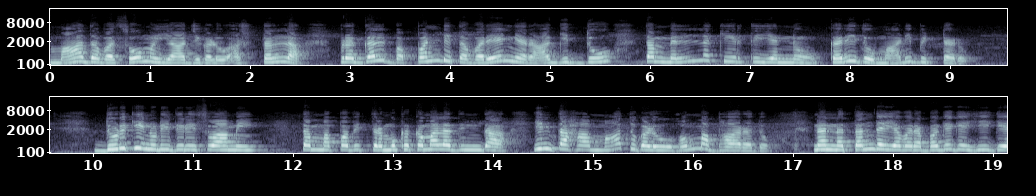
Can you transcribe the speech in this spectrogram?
ಮಾಧವ ಸೋಮಯ್ಯಾಜಿಗಳು ಅಷ್ಟಲ್ಲ ಪ್ರಗಲ್ಭ ಪಂಡಿತ ವರೇಣ್ಯರಾಗಿದ್ದು ತಮ್ಮೆಲ್ಲ ಕೀರ್ತಿಯನ್ನು ಕರಿದು ಮಾಡಿಬಿಟ್ಟರು. ದುಡುಕಿ ನುಡಿದಿರಿ ಸ್ವಾಮಿ, ತಮ್ಮ ಪವಿತ್ರ ಮುಖ ಕಮಲದಿಂದ ಇಂತಹ ಮಾತುಗಳು ಹೊಮ್ಮಬಾರದು. ನನ್ನ ತಂದೆಯವರ ಬಗೆಗೆ ಹೀಗೆ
